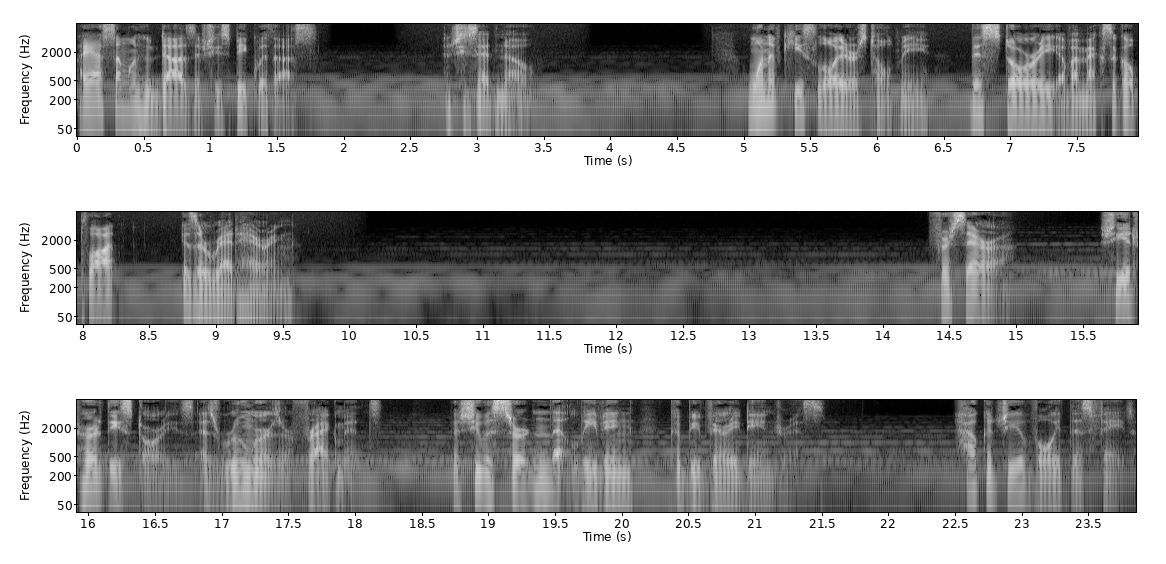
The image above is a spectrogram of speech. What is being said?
I asked someone who does if she speak with us, and she said no. One of Keith's lawyers told me this story of a Mexico plot is a red herring. For Sara, she had heard these stories as rumors or fragments, but she was certain that leaving could be very dangerous. How could she avoid this fate?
